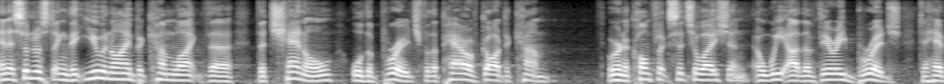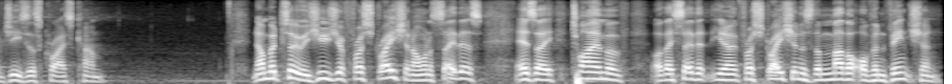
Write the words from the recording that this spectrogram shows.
And it's interesting that you and I become like the, the channel or the bridge for the power of God to come. We're in a conflict situation, and we are the very bridge to have Jesus Christ come. Number two is use your frustration. I want to say this as a time of, or they say that, you know, frustration is the mother of invention.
